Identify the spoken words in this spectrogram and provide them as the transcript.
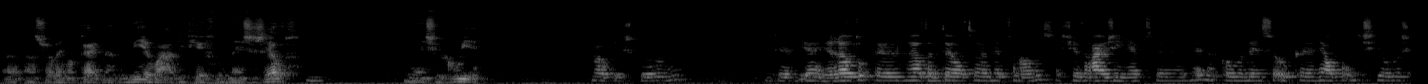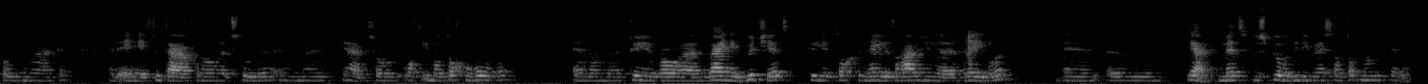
Eh, als je alleen al kijkt naar de meerwaarde die het geeft voor de mensen zelf. De mensen groeien. Maar ook in spullen. Hè? Want, eh, ja, je ruilt ook eh, ruilt en telt eh, met van alles. Als je een verhuizing hebt, eh, hè, dan komen mensen ook eh, helpen om te schilderen, schoon te maken. En de een heeft een tafel, de ander heeft stoelen. En eh, ja, zo wordt iemand toch geholpen. En dan eh, kun je voor eh, weinig budget kun je toch een hele verhuizing eh, regelen. En eh, ja, met de spullen die die mensen dan toch nodig hebben.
